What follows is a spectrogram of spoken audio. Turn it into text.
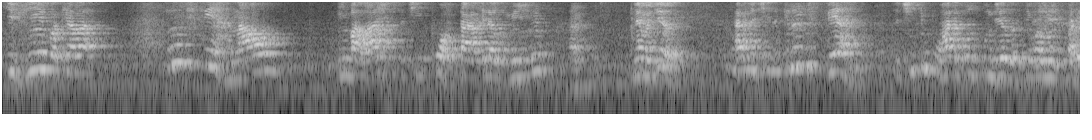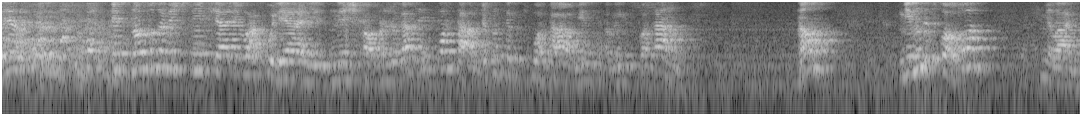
que vinha com aquela infernal embalagem que você tinha que cortar aquele alumínio. Lembra disso? Aí você tinha aquilo é um inferno. Você tinha que empurrar depois com o dedo assim o alumínio para dentro. Porque senão toda vez que você enfiar ali a colher ali no Nescau para jogar, você cortava. Já aconteceu que cortar alguém, alguém se cortar? Não? Não? Ninguém nunca se cortou? Que milagre,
